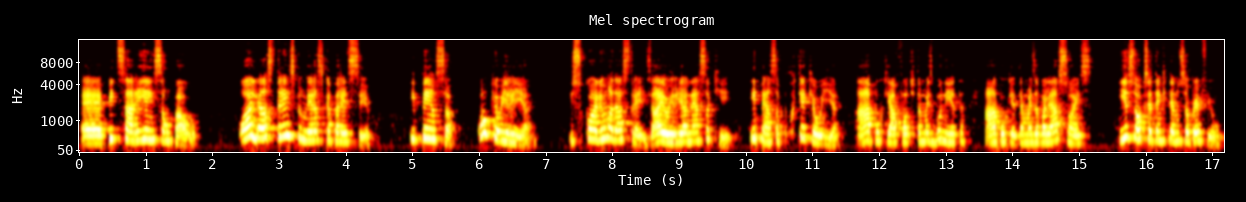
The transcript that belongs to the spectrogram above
É, pizzaria em São Paulo. Olha as três primeiras que aparecer. E pensa, qual que eu iria? Escolhe uma das três. Ah, eu iria nessa aqui e pensa por que, que eu ia? Ah, porque a foto está mais bonita. Ah, porque tem mais avaliações. Isso é o que você tem que ter no seu perfil.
